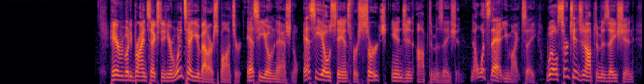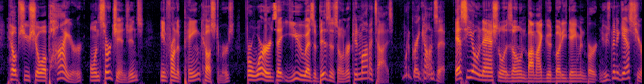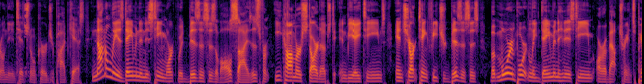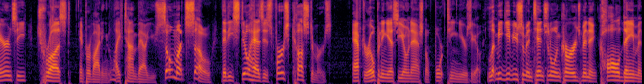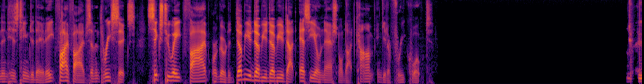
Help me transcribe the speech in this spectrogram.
Hey, everybody, Brian Sexton here. I want to tell you about our sponsor, SEO National. SEO stands for Search Engine Optimization. Now, what's that, you might say? Well, search engine optimization helps you show up higher on search engines in front of paying customers for words that you as a business owner can monetize. What a great concept. SEO National is owned by my good buddy Damon Burton, who's been a guest here on the Intentional Encourager podcast. Not only has Damon and his team worked with businesses of all sizes, from e commerce startups to NBA teams and Shark Tank featured businesses, but more importantly, Damon and his team are about transparency, trust, and providing lifetime value. So much so that he still has his first customers after opening SEO National 14 years ago. Let me give you some intentional encouragement and call Damon and his team today at 855 736 6285 or go to www.seonational.com and get a free quote.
